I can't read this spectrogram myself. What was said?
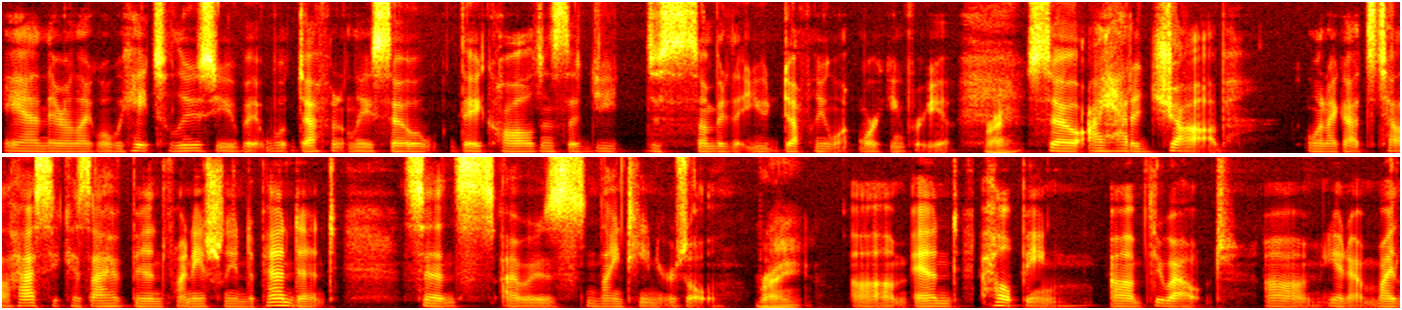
And they were like, well, we hate to lose you, but we'll definitely. So they called and said, you, this is somebody that you definitely want working for you. Right. So I had a job when I got to Tallahassee because I have been financially independent since I was 19 years old Right. um, and helping um, throughout, um, you know, my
